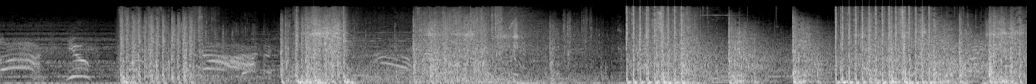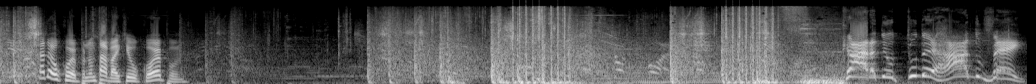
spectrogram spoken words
Ah! You! Cadê o corpo? Não tava aqui o corpo? Cara, deu tudo errado, véi!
